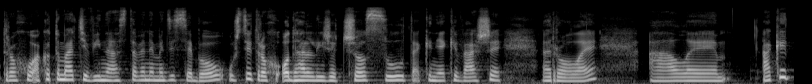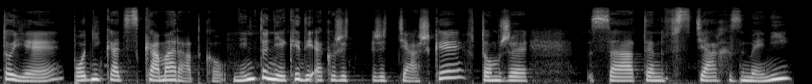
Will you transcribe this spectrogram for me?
trochu, ako to máte vy nastavené medzi sebou. Už ste trochu odhalili, že čo sú také nejaké vaše role, ale aké to je podnikať s kamarátkou? Není to niekedy akože že ťažké v tom, že sa ten vzťah zmení?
